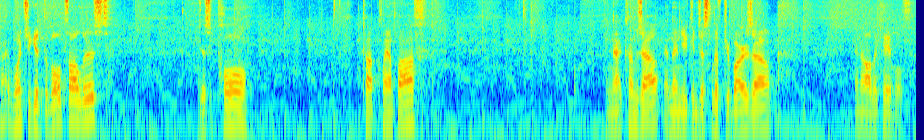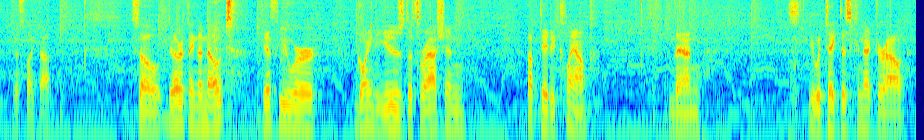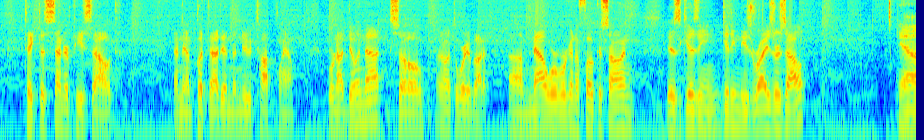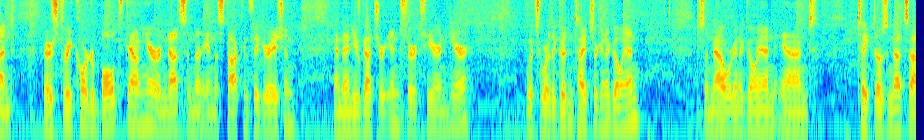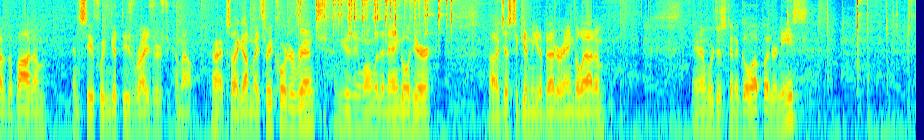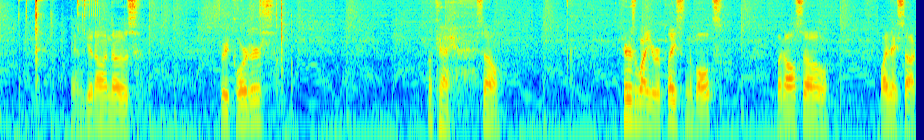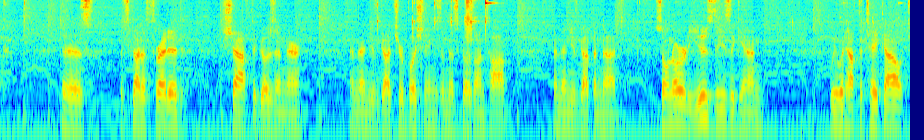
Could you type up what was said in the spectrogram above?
All right, once you get the bolts all loosed, just pull top clamp off and that comes out and then you can just lift your bars out and all the cables just like that. So the other thing to note if you were going to use the Thrashin updated clamp, then you would take this connector out, take this centerpiece out, and then put that in the new top clamp. We're not doing that, so I don't have to worry about it. Um, now where we're gonna focus on is getting, getting these risers out. And there's three quarter bolts down here or nuts in the, in the stock configuration. And then you've got your inserts here and here, which where the good and tights are gonna go in. So now we're gonna go in and take those nuts out of the bottom and see if we can get these risers to come out. All right, so I got my three quarter wrench. I'm using one with an angle here uh, just to give me a better angle at them. And we're just gonna go up underneath and get on those three quarters. Okay, so here's why you're replacing the bolts, but also why they suck is it's got a threaded shaft that goes in there and then you've got your bushings and this goes on top and then you've got the nut. So in order to use these again, we would have to take out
